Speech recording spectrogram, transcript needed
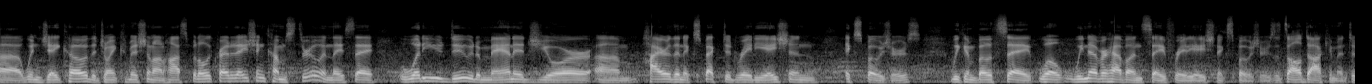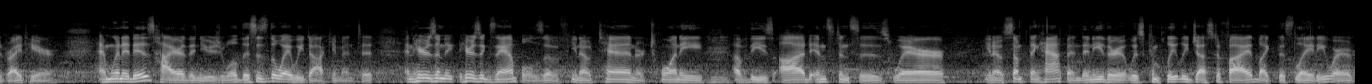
uh, when JCAHO, the Joint Commission on Hospital Accreditation, comes through and they say, well, what do you do to manage your um, higher than expected radiation exposures? We can both say, well, we never have unsafe radiation exposures. It's all documented right here. And when it is higher than usual, this is the way we document it. And here's, an, here's examples of you know, 10 or 20 mm -hmm. of these odd instances where you know, something happened and either it was completely justified, like this lady, where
